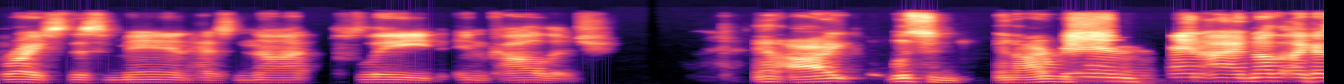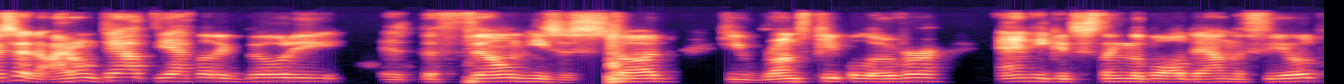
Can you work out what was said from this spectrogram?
bryce this man has not played in college And I listen, and I res- And and I not like I said, I don't doubt the athletic ability. Is the film? He's a stud. He runs people over, and he could sling the ball down the field.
